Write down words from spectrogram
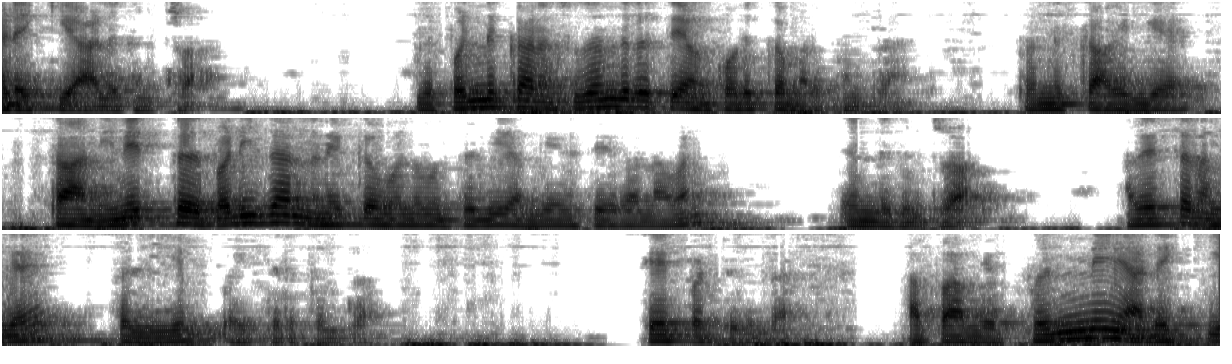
அடக்கி ஆளுகின்றான். இந்த பெண்ணுக்கான சுதந்திரத்தை அவன் கொடுக்க மறுக்கின்றான். பெண்ணுக்காக இங்கே தான் நினைத்தபடி தான் நினைக்க வேண்டும் சொல்லி அங்கே என்ன செய்கிறான் அவன்? எண்ணுகின்றான். அதைத்தான் அங்கே சொல்லியும் வைத்திருக்கின்றான். செயற்படுத்துகின்றான். அப்போ அங்கே பெண்ணை அடக்கி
